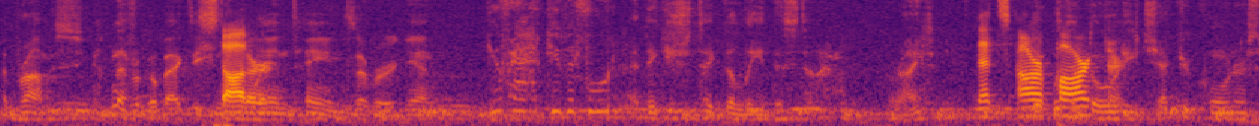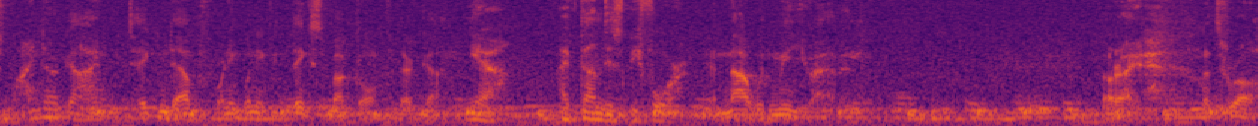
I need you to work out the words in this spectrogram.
Huh? I promise. You'll never go back to eating Stoddard. plantains ever again. You ever had Cuban food? I think you should take the lead this time, all right? That's our Get partner. authority, check your corners, find our guy, and take him down before anyone even thinks about going for their gun. Yeah, I've done this before. And not with me, you haven't. All right, let's roll.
